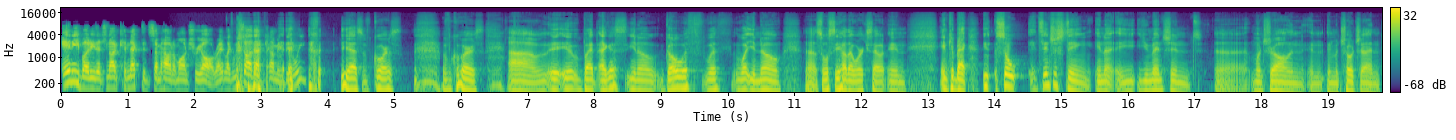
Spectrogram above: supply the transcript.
anybody that's not connected somehow to Montreal, right? Like we saw that coming, didn't we? yes, of course, of course. Um, it, it, but I guess you know, go with with what you know. Uh, so we'll see how that works out in in Quebec. So it's interesting. In a, you mentioned uh, Montreal and, and, and Maciocia and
